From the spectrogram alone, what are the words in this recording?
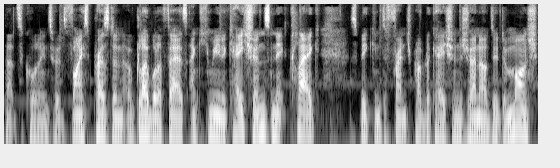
That's according to its Vice President of Global Affairs and Communications, Nick Clegg. Speaking to French publication Journal du Dimanche,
